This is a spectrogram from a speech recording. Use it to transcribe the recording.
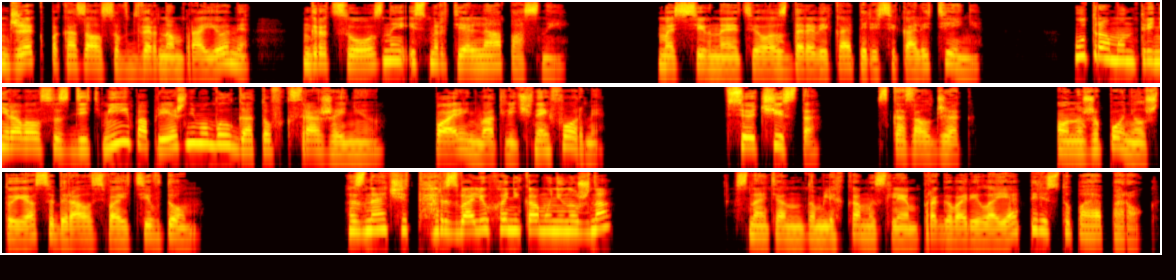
Джек показался в дверном проеме, грациозный и смертельно опасный. Массивное тело здоровяка пересекали тени. Утром он тренировался с детьми и по-прежнему был готов к сражению. Парень в отличной форме. «Все чисто», — сказал Джек. Он уже понял, что я собиралась войти в дом. «Значит, развалюха никому не нужна?» С натянутым легкомыслием проговорила я, переступая порог.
